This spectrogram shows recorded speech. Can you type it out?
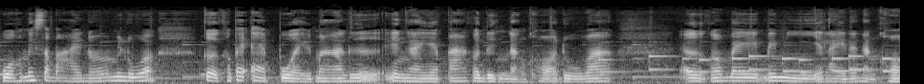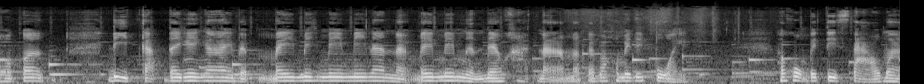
กลัวเขาไม่สบายเนาะไม่รู้ว่าเกิดเขาไปแอบป่วยมาหรือยังไงอะป้าก็ดึงหนังคอดูว่า เออก็ไม่ไม่มีอะไรนะหนังคอเขาก็ดีดกลับได้ง่าย ๆ แบบไม่ไม่ไม่ไม่นั่นอะไม่ไม่เหมือนแมวขาดน้ำอะแปลว่าเขาไม่ได้ป่วยเขาคงไปติดสาวมา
